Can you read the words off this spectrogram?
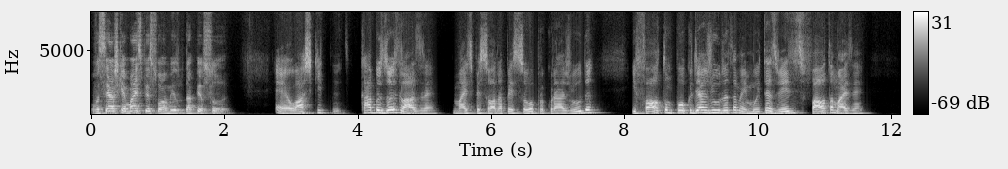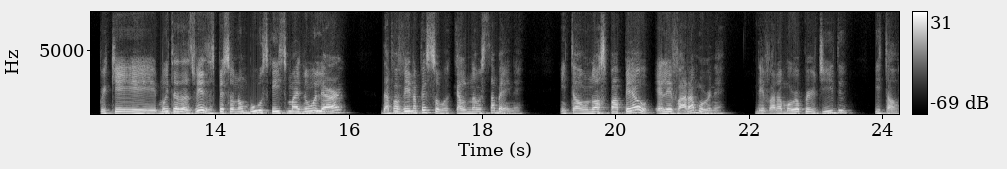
Ou você acha que é mais pessoal mesmo, da pessoa? É, eu acho que cabe os dois lados, né? Mais pessoal da pessoa procurar ajuda e falta um pouco de ajuda também. Muitas vezes falta mais, né? Porque muitas das vezes as pessoas não buscam isso, mas no olhar dá para ver na pessoa que ela não está bem, né? Então, o nosso papel é levar amor, né? levar amor ao perdido e tal.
